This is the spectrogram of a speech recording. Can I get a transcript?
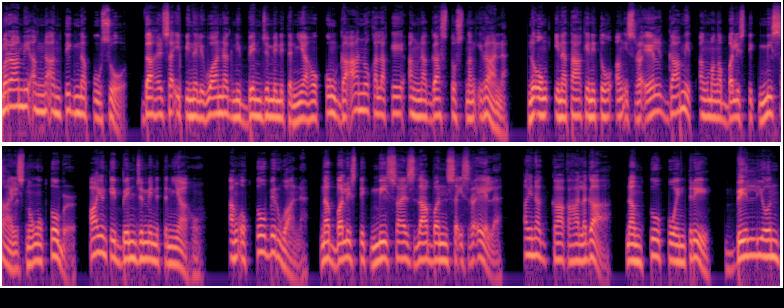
Marami ang naantig na puso dahil sa ipinaliwanag ni Benjamin Netanyahu kung gaano kalaki ang nagastos ng Iran noong inatake nito ang Israel gamit ang mga ballistic missiles noong October. Ayon kay Benjamin Netanyahu, ang October 1 na ballistic missiles laban sa Israel ay nagkakahalaga ng 2.3 billion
